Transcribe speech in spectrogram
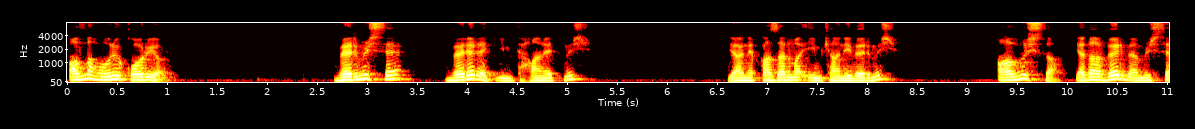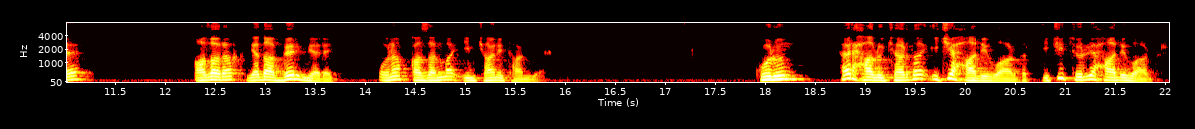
Allah onu koruyor. Vermişse vererek imtihan etmiş. Yani kazanma imkanı vermiş. Almışsa ya da vermemişse alarak ya da vermeyerek ona kazanma imkanı tanıyor. Kulun her halükarda iki hali vardır. iki türlü hali vardır.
